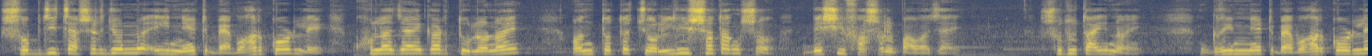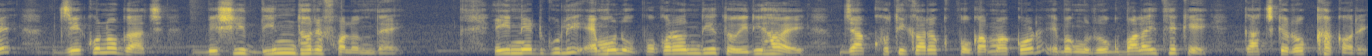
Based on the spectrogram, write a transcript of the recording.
সবজি চাষের জন্য এই নেট ব্যবহার করলে খোলা জায়গার তুলনায় অন্তত চল্লিশ শতাংশ বেশি ফসল পাওয়া যায়। শুধু তাই নয়, গ্রিন নেট ব্যবহার করলে যে কোনো গাছ বেশি দিন ধরে ফলন দেয়। এই নেটগুলি এমন উপকরণ দিয়ে তৈরি হয় যা ক্ষতিকারক পোকামাকড় এবং রোগবালাই থেকে গাছকে রক্ষা করে।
